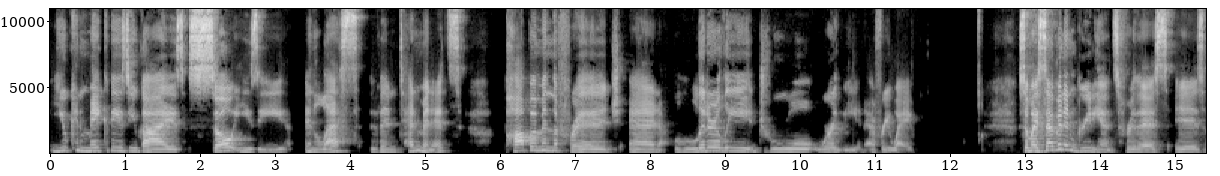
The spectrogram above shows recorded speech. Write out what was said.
you can make these, you guys, so easy in less than 10 minutes. Pop them in the fridge and literally drool worthy in every way. So, my seven ingredients for this is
